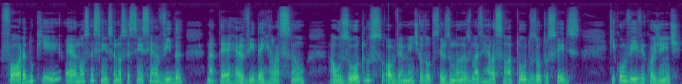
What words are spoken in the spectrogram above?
fora do que é a nossa essência. A nossa essência é a vida na Terra, é a vida em relação aos outros, obviamente, aos outros seres humanos, mas em relação a todos os outros seres que convivem com a gente.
